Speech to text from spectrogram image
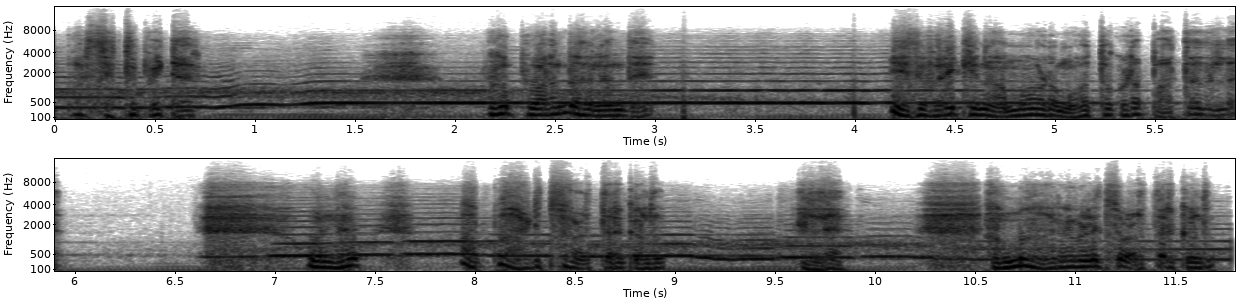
அப்பா செத்து போயிட்டார். நான் பிறந்ததுல இருந்து இது வரைக்கும் நான் அம்மாவோட முகத்தை கூட பார்த்ததில்ல. ஒண்ணு அப்பா அடிச்சு வளர்த்திருக்கணும். இல்ல அம்மா அரவணைச்சு வளர்த்திருக்கணும்.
